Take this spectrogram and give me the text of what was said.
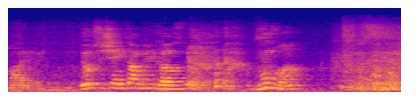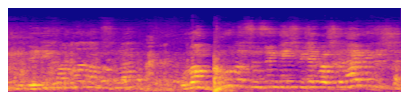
Mağlup. Yoksa şeytan beni gazlıyor. Vur lan. Delikanlı adamsın lan. Ulan burada sözün geçmeyecek başka nerede geçecek?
